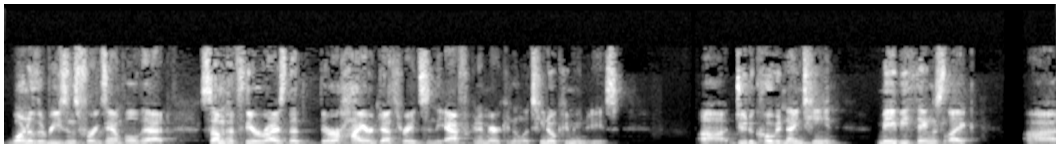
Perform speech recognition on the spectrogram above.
One of the reasons, for example, that some have theorized that there are higher death rates in the African American and Latino communities uh, due to COVID 19 may be things like uh,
